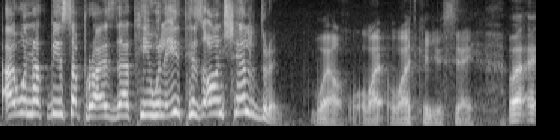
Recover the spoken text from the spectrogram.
I will not be surprised that he will eat his own children. Well, what, what can you say? Well,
